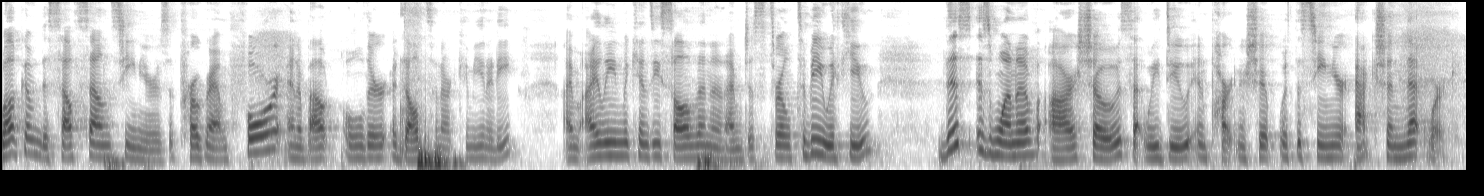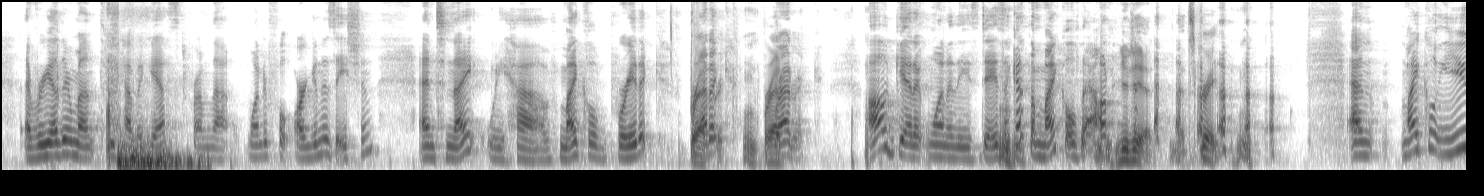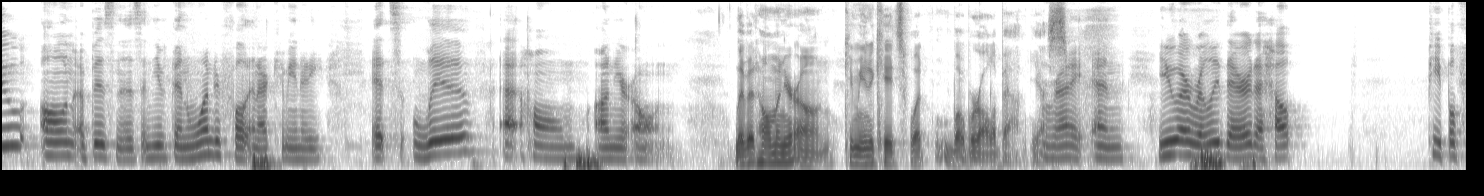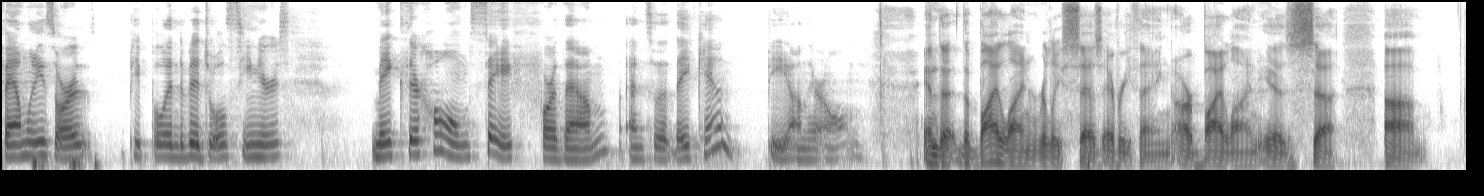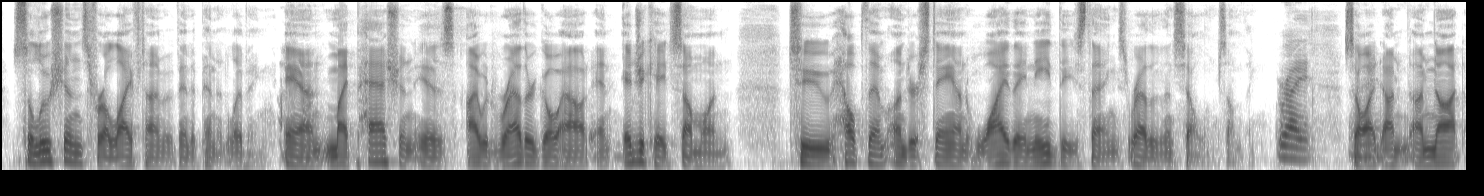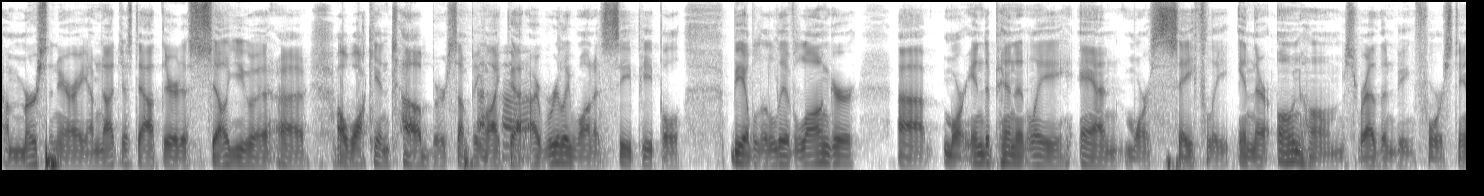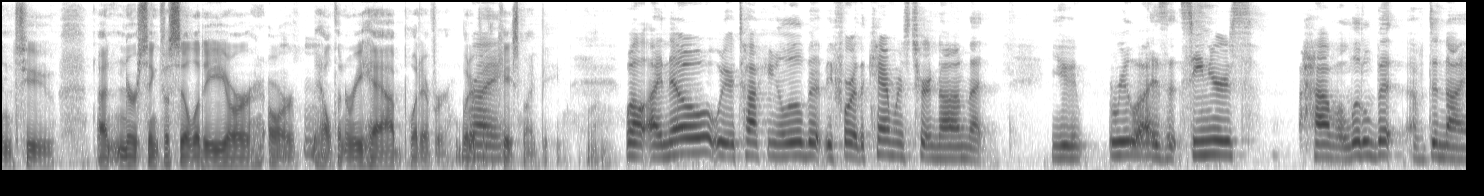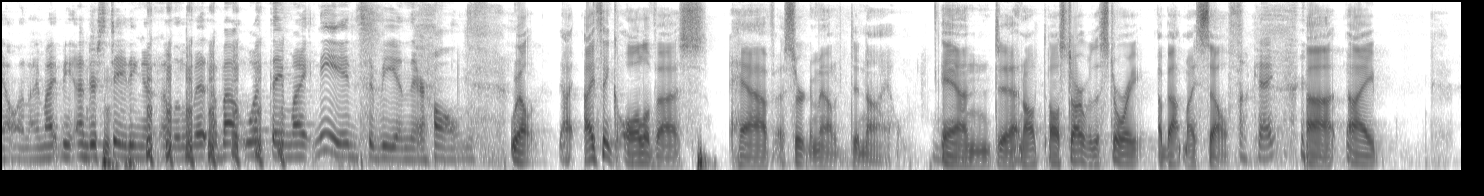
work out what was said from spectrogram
Welcome to South Sound Seniors, a program for and about older adults in our community. I'm Eileen McKenzie Sullivan, and I'm just thrilled to be with you. This is one of our shows that we do in partnership with the Senior Action Network. Every other month, we have a guest from that wonderful organization. And tonight, we have Michael Braddock. Bradrick. Braddock? Bradrick. I'll get it one of these days. I got the Michael down. You did. That's great. And Michael, you own a business and you've been wonderful in our community. It's live at home on your own. Live at home on your own communicates what, what we're all about. Yes. Right. And you are really there to help people, families, or people, individuals, seniors, make their home safe for them and so that they can be on their own. And the, the byline really says everything. Our byline is uh, um, solutions for a lifetime of independent living. And my passion is I would rather go out and educate someone to help them understand why they need these things rather than sell them something. Right. So I, I'm, I'm not a mercenary. I'm not just out there to sell you a, a, a walk-in tub or something like that. I really want to see people be able to live longer, uh, more independently, and more safely in their own homes rather than being forced into a nursing facility or, or health and rehab, whatever, whatever Right. the case might be. Well, I know we were talking a little bit before the cameras turned on that you realize that seniors have a little bit of denial, and I might be understating it a little bit about what they might need to be in their homes. Well, I, I think all of us have a certain amount of denial. And, uh, and I'll, I'll start with a story about myself. Okay. uh, I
